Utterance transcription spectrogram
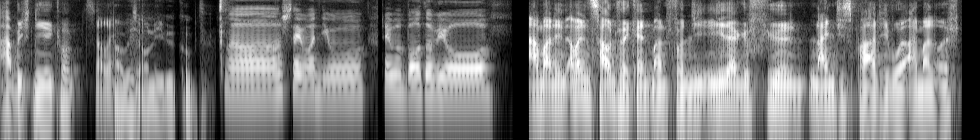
Habe ich nie geguckt, sorry. Habe ich auch nie geguckt. Oh, shame on you. Shame on both of you. Aber den, aber den Soundtrack kennt man von jeder gefühlt 90s Party, wo er einmal läuft.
